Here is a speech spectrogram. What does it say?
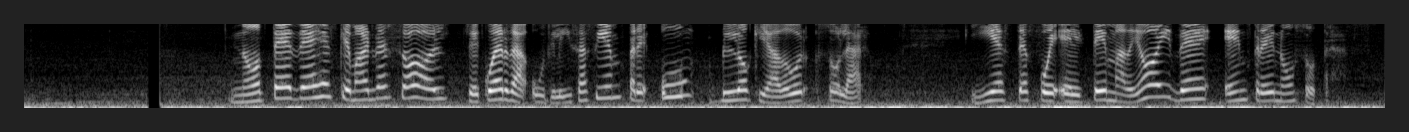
No te dejes quemar del sol. Recuerda, utiliza siempre un bloqueador solar. Y este fue el tema de hoy de Entre Nosotras.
